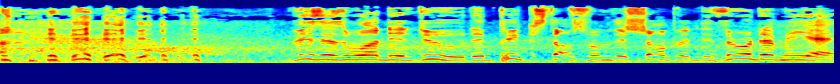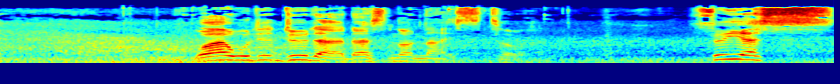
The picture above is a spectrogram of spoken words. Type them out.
This is what they do. They pick stuff from the shop and they throw them here. Why would you do that? That's not nice. So, so yes,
